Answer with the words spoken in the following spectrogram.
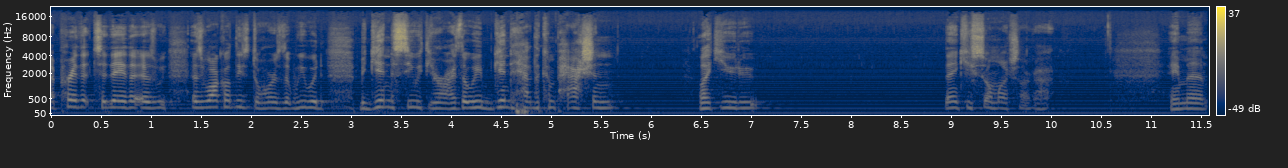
I pray that today, that as we as we walk out these doors, that we would begin to see with your eyes, that we begin to have the compassion like you do. Thank you so much, Lord God. Amen.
